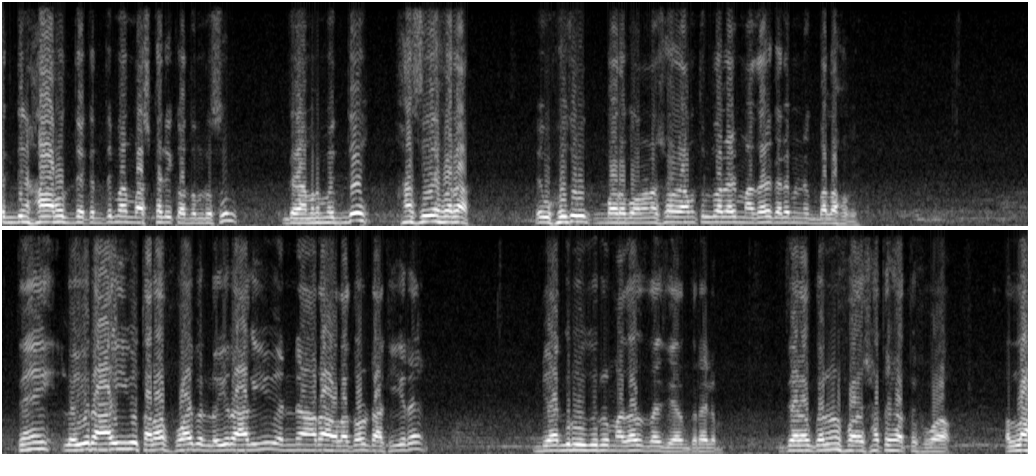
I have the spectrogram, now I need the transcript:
একদিন হাওয়ার দেখতে মাসখালি কদম রসুল, গ্রামের মধ্যে হাসিয়ে ভরা। হুজুর বড় বর্ণনা সহ রহমতুল্লাহ মাজারে গেলে মানে বলা হবে। তাই লইয়ের আগিয়ে তারা ফয় লইয়ের আগিয়ে এনে আর আওলা দল ডাকিয়ে রে। ব্যাগুর হুজুরের মাজার তাই জিয়ারত করাইলাম। জিয়ারত করানোর পরে সাথে সাথে ফোয়া, আল্লাহ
